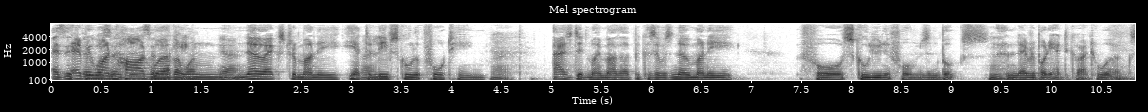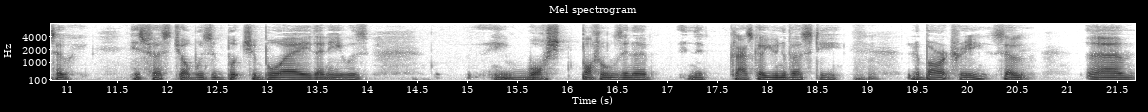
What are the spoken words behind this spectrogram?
As if everyone was a- hard working. Yeah. no extra money. He had to leave school at 14, Right. as did my mother, because there was no money for school uniforms and books, Hmm. and everybody had to go out to work. So his first job was a butcher boy. Then he was he washed bottles in a in the Glasgow University Hmm. laboratory. So um,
